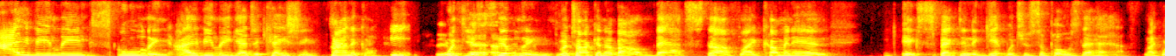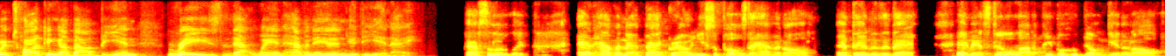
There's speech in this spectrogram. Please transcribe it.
Ivy League schooling, Ivy League education, trying to compete with your siblings. We're talking about that stuff, like coming in expecting to get what you're supposed to have. Like we're talking about being raised that way and having it in your DNA. Absolutely. And having that background, you're supposed to have it all at the end of the day. And there's still a lot of people who don't get it all.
